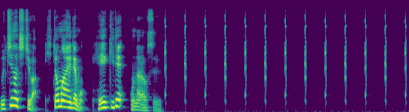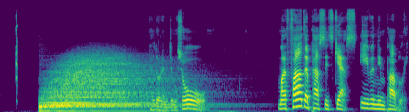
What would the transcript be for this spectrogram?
うちの父は人前でも平気でおならをする。どれ見てみましょう。My father passes gas even in public.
